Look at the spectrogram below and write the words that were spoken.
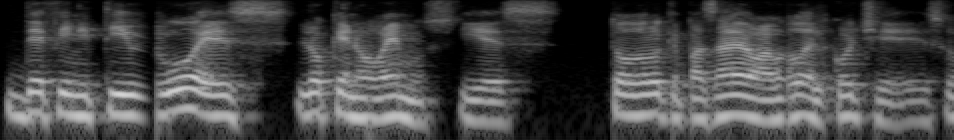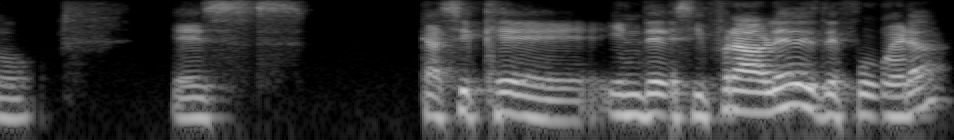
definitivo es lo que no vemos y es todo lo que pasa debajo del coche. Eso es casi que indescifrable desde fuera.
